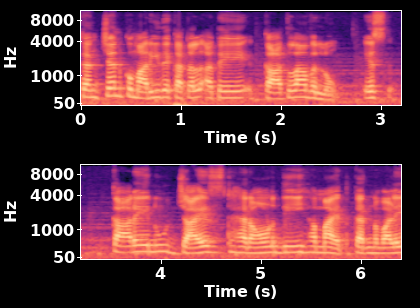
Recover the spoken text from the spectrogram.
ਕੰਚਨ ਕੁਮਾਰੀ ਦੇ ਕਤਲ ਅਤੇ ਕਾਤਲਾਂ ਵੱਲੋਂ ਇਸ ਕਾਰੇ ਨੂੰ ਜਾਇਜ਼ ਠਹਿਰਾਉਣ ਦੀ ਹਮਾਇਤ ਕਰਨ ਵਾਲੇ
